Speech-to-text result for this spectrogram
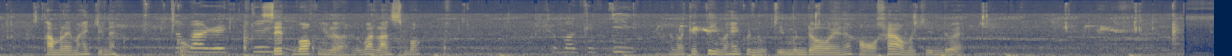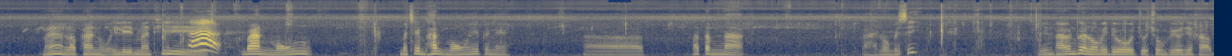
ำทำอะไรมาให้กินนะ สปาเกตตี้เซตบ็อกนี่เหรอหรือว่าลันช์บ็อกส ปาเกตตี้มาร์เก็ตตี้มาให้คุณหนูกินบนดอยนะห่อข้าวมากินด้วยมาเราพาหนูไอรีนมาที่พ่อบ้านมงไม่ใช่บ้านมงอันนี้เป็นไงอ่าพระตำหนักไปลงไปสิลินพาเพื่อนๆลงไปดูจุดชมวิวสิครับ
